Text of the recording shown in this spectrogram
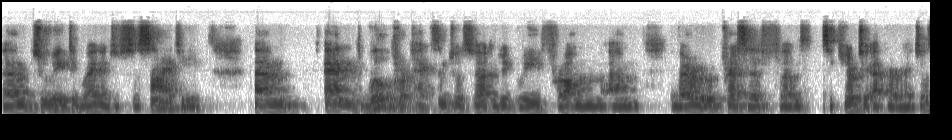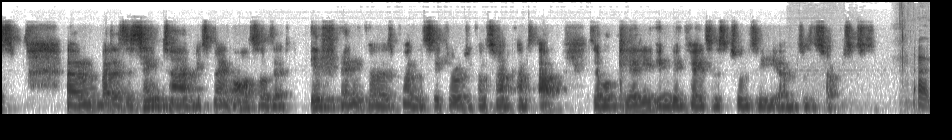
um, to reintegrate into society. Um, and will protect them to a certain degree from um, very repressive um, security apparatus. Um, but at the same time, explain also that if any kind of security concern comes up, they will clearly indicate this to the, um, to the services. Uh,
